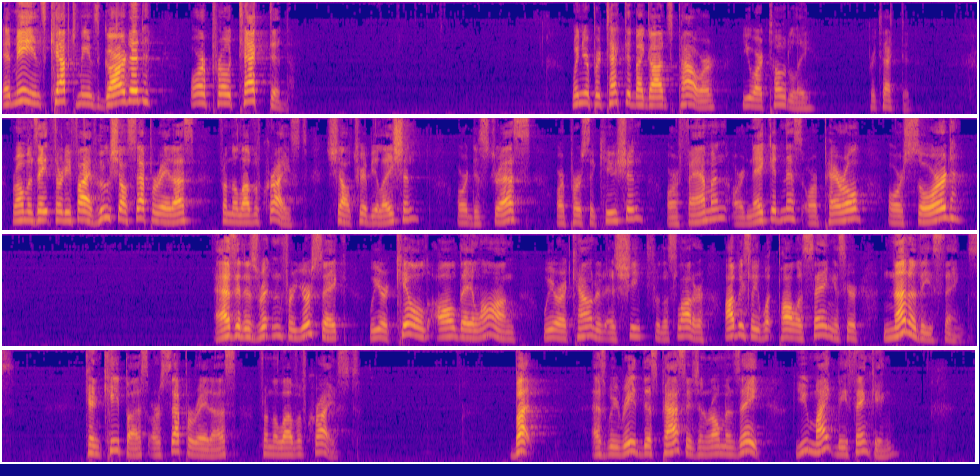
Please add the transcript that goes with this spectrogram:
It means, kept means guarded or protected. When you're protected by God's power, you are totally protected. Romans 8:35 Who shall separate us from the love of Christ? Shall tribulation or distress or persecution or famine or nakedness or peril or sword? As it is written, For your sake we are killed all day long. We are accounted as sheep for the slaughter. Obviously, what Paul is saying is here none of these things can keep us or separate us from the love of Christ. But as we read this passage in Romans 8, you might be thinking,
